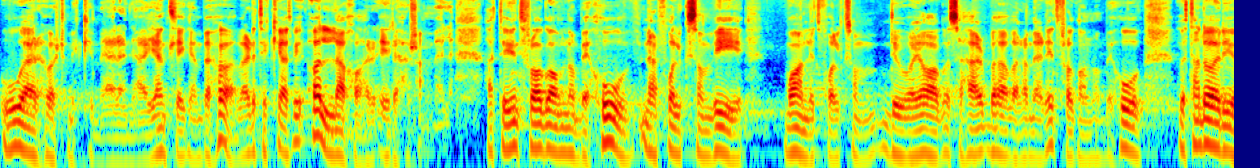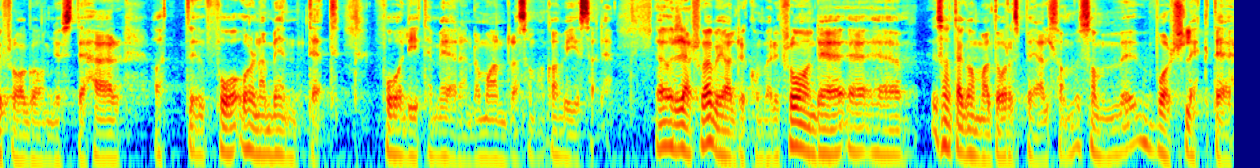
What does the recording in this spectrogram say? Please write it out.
oerhört mycket mer än jag egentligen behöver. Det tycker jag att vi alla har i det här samhället. Att det är inte fråga om något behov när folk som vi vanligt folk som du och jag och så här behöver ha mer. Det är inte fråga om något behov, utan då är det ju fråga om just det här att eh, få ornamentet, få lite mer än de andra som man kan visa det. Ja, och det där tror jag vi aldrig kommer ifrån. Det är eh, eh, sånt där gammalt orrspel som, som vårt släkte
